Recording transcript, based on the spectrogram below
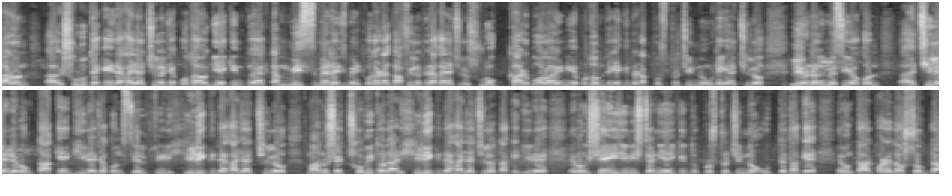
কারণ শুরু থেকেই দেখা যাচ্ছিল যে, কোথাও গিয়ে কিন্তু একটা মিসম্যানেজমেন্ট কোথাও একটা গাফিলতি দেখা যাচ্ছিল। সুরক্ষার বলয় নিয়ে প্রথম থেকে কিন্তু একটা প্রশ্নচিহ্ন উঠে যাচ্ছিল। লিওনেল মেসি যখন ছিলেন এবং তাকে ঘিরে যখন সেলফির হিড়িক দেখা যাচ্ছিল, মানুষের ছবি তোলার হিড়িক দেখা যাচ্ছিল তাকে ঘিরে এবং সেই জিনিসটা নিয়েই কিন্তু প্রশ্নচিহ্ন উঠতে থাকে এবং তারপরে দর্শকরা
